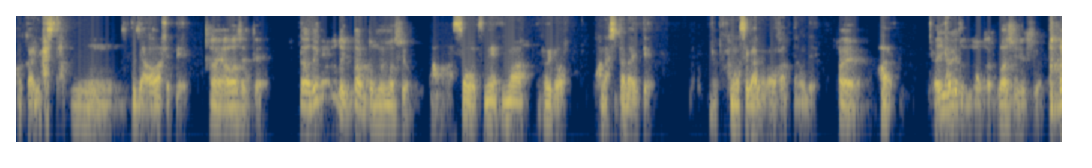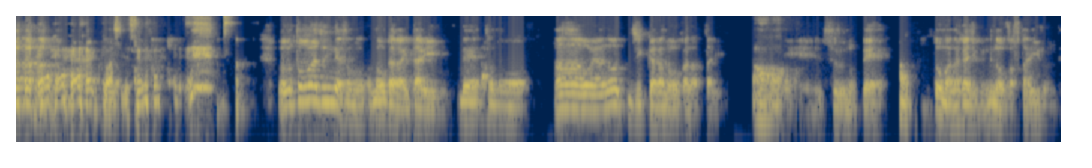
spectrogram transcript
わかりました。うん。じゃあ合わせて。はい、合わせて。だからできることいっぱいあると思いますよ。あそうですね。今、いろいろお話しいただいて、可能性があるのが分かったので。はい。はい。意外と詳しいですよ。詳しいですね。僕友達にね、その農家がいたり、で、その、母親の実家が農家だったり、えー、するので、と、まあ、中井塾に、ね、農家二人いるんで。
